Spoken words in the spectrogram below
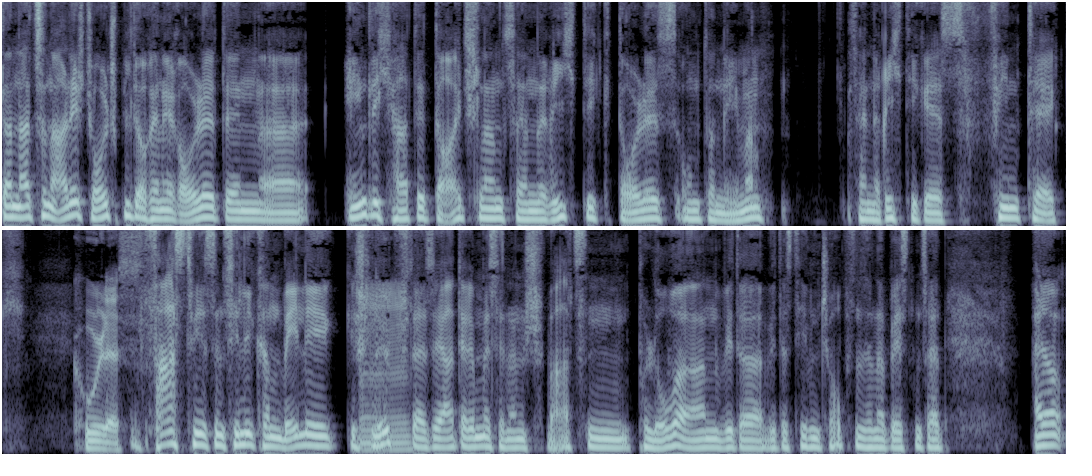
der nationale Stolz spielt auch eine Rolle, denn äh, endlich hatte Deutschland sein richtig tolles Unternehmen sein richtiges Fintech. Cooles. Fast wie es im Silicon Valley geschlüpft. Mhm. Also er hat ja immer seinen schwarzen Pullover an, wie der, wie der Stephen Jobs in seiner besten Zeit. Also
